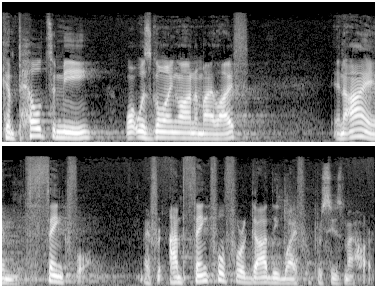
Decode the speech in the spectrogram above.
compelled to me what was going on in my life. And I am thankful. I'm thankful for a godly wife who pursues my heart.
